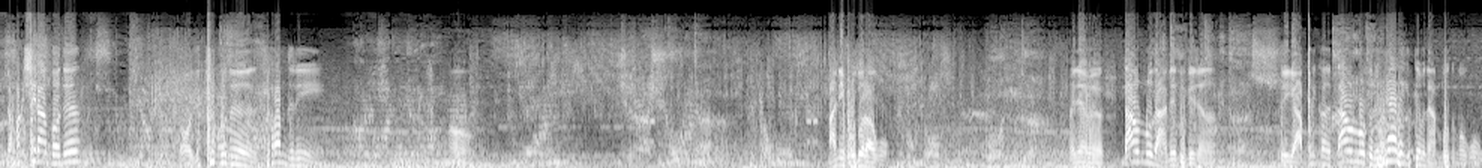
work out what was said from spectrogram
진짜 확실한 거는 어 유튜브는 사람들이 어. 많이 보더라고. 왜냐면 다운로드 안 해도 되잖아. 근데 이게 아프리카는 다운로드를 해야 되기 때문에 안 보는 거고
